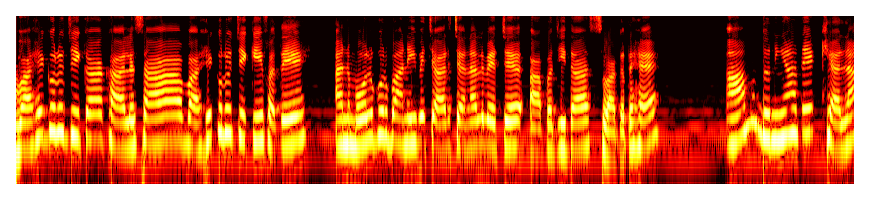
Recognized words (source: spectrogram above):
ਵਾਹਿਗੁਰੂ ਜੀ ਕਾ ਖਾਲਸਾ, ਵਾਹਿਗੁਰੂ ਜੀ ਕੀ ਫਤਿਹ। ਅਨਮੋਲ ਗੁਰਬਾਣੀ ਵਿਚਾਰ ਚੈਨਲ ਵਿੱਚ ਆਪ ਜੀ ਦਾ ਸਵਾਗਤ ਹੈ। ਆਮ ਦੁਨੀਆ ਦੇ ਖਿਆਲਾਂ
